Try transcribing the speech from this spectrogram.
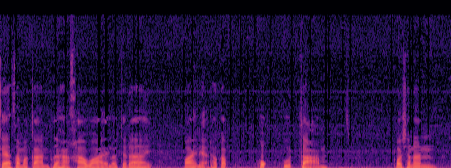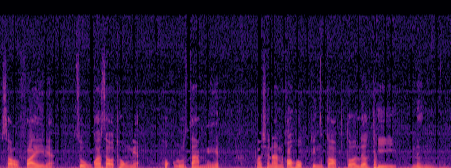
แก้สมการเพื่อหาค่า y เราจะได้ y เนี่ย เท่ากับ6รูท3เพราะฉะนั้นเสาไฟเนี่ย สูงกว่าเสาธงเนี่ย6รูท3เมตร เพราะฉะนั้นข้อ 6 จึงตอบตัวเลือกที่ 1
